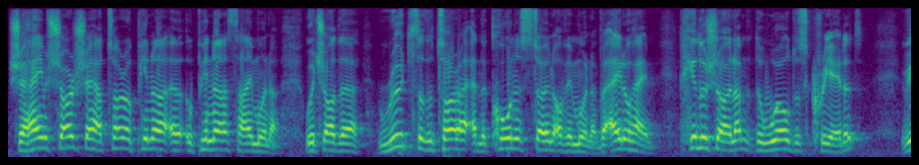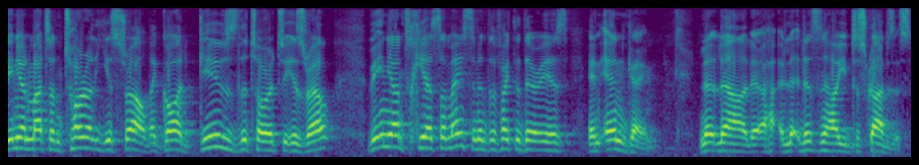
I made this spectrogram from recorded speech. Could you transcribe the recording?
Shehem Shorshe HaTorah Upina Upina Saimuna, which are the roots of the Torah and the cornerstone of Emunah. But Elohim, Chidush Olam, that the world was created. Vinyan Matan Torah Yisrael, that God gives the Torah to Israel. Vinyan Tchias Amesim, and the fact that there is an end game. Now, listen how he describes this.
